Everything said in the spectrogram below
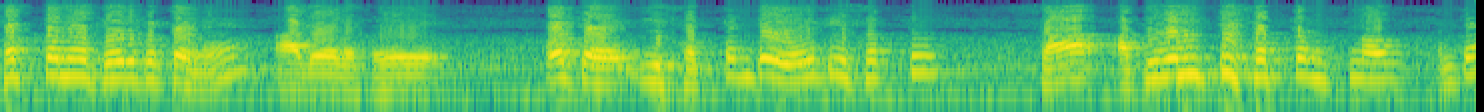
సత్ అనే పేరు పెట్టాను ఆ దేవతే ఓకే ఈ సత్ అంటే ఏమిటి సత్తు సా అటువంటి సత్ అంటున్నావు అంటే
